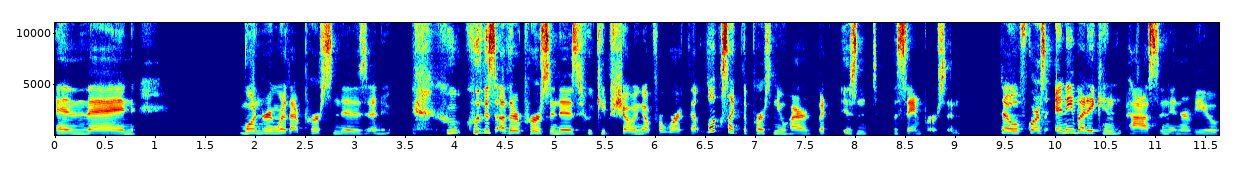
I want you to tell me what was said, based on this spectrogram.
and then wondering where that person is and who who this other person is who keeps showing up for work that looks like the person you hired but isn't the same person. So, of course, anybody can pass an interview.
